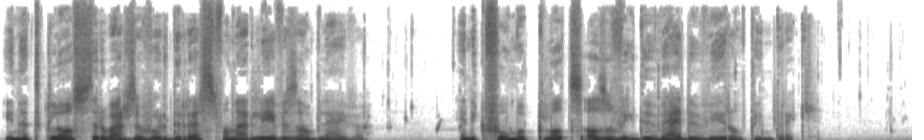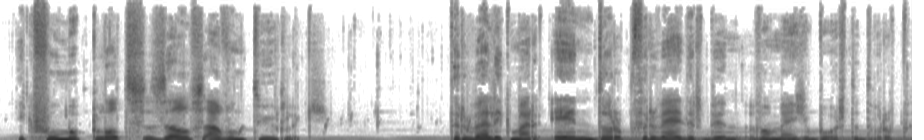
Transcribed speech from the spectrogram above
In het klooster waar ze voor de rest van haar leven zal blijven. En ik voel me plots alsof ik de wijde wereld intrek. Ik voel me plots zelfs avontuurlijk. Terwijl ik maar één dorp verwijderd ben van mijn geboortedorp.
